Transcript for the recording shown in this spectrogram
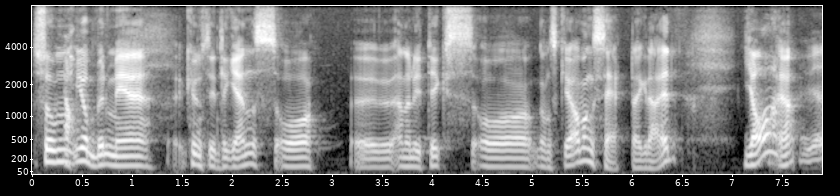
som jobber med kunstig intelligens og uh, analytics og ganske avanserte greier. Ja, Ja. vi,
